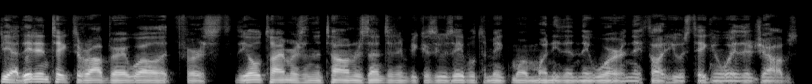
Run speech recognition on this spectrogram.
Yeah, they didn't take to Rob very well at first. The old timers in the town resented him because he was able to make more money than they were and they thought he was taking away their jobs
